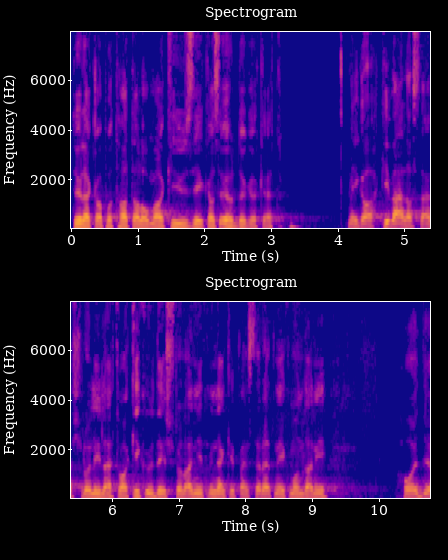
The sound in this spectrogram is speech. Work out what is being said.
tőle kapott hatalommal kiűzzék az ördögöket. Még a kiválasztásról, illetve a kiküldésről annyit mindenképpen szeretnék mondani, hogy,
